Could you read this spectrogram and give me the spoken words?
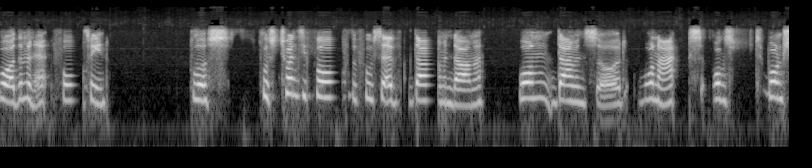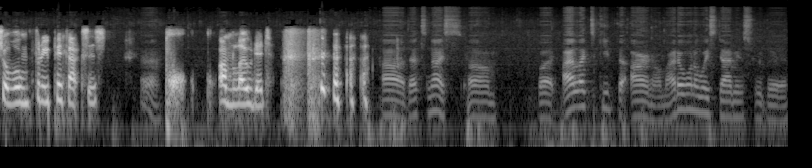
Well, at the minute, 14. Plus, plus 24 for the full set of diamond armor, one diamond sword, one axe, one, one shovel, and three pickaxes. I'm loaded. Ah, that's nice. Um, but I like to keep the iron armor. I don't want to waste diamonds for the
